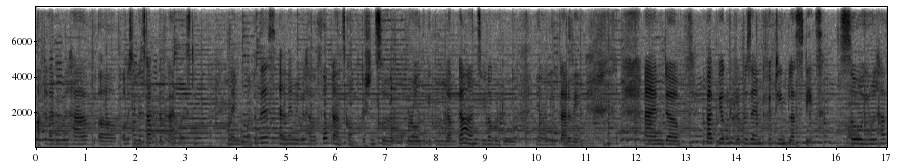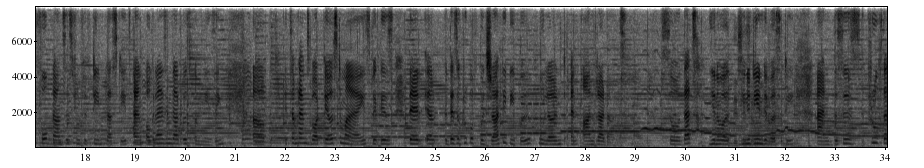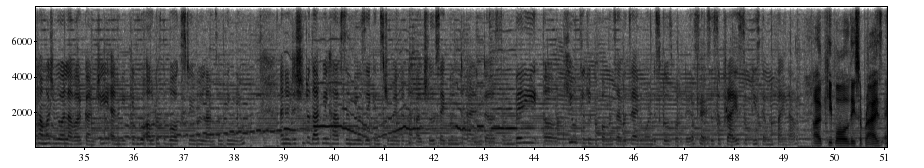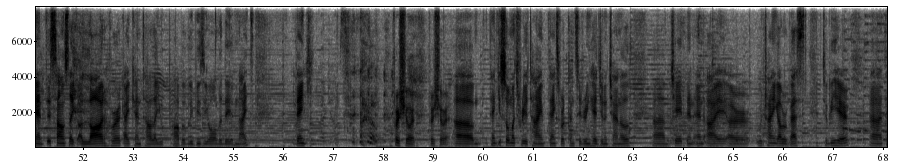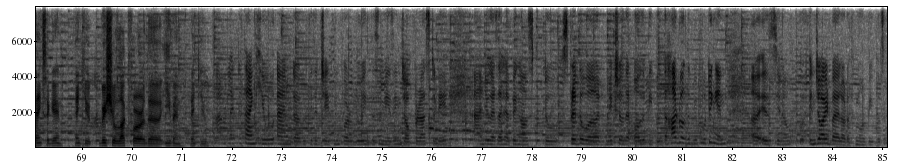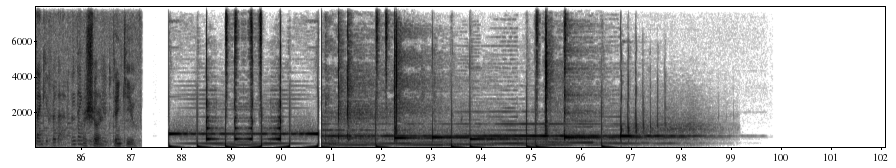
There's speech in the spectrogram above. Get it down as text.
After that, we will have uh, obviously we'll start with the flag hoisting, then move on to this, and then we will have a folk dance competition. So for all the people who love dance, we're not going to you know leave that away. and uh, in fact, we are going to represent 15 plus states. So you will have folk dances from 15 plus states, and organizing that was amazing. Uh, it sometimes brought tears to my eyes because there uh, there's a group of Gujarati people who learned an Andhra dance. So that's you know This unity and diversity, and this is proof that how much we all love our country and we can go out of the box to you know learn something new. And in addition to that, we'll have some music, instrument, and a cultural segment, and uh, some very uh, cute little performance. I would say I don't want to disclose what it is. Okay. It's a surprise, so please come and find out. I'll keep all the surprise, and it sounds like a lot of work. I can tell that you're probably busy all the day and night. In Thank addition jobs. For sure, for sure. Um, thank you so much for your time. Thanks for considering Hejana channel. Um, Chetan and I are we're trying our best to be here. Uh, thanks again. Thank you. Wish you luck for the event. Thank you. I would like to thank you and uh, Gurpreet and Chetan for doing this amazing job for us today. And you guys are helping us to spread the word and make sure that all the people, the hard work that we're putting in, uh, is you know enjoyed by a lot of more people. So thank you for that. And thank For you. For sure. being here today. Thank you.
